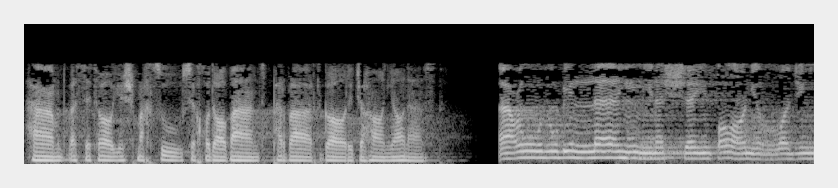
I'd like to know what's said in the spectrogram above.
حمد و ستایش مخصوص خداوند پروردگار جهانیان است. اعوذ بالله من الشیطان الرجیم.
